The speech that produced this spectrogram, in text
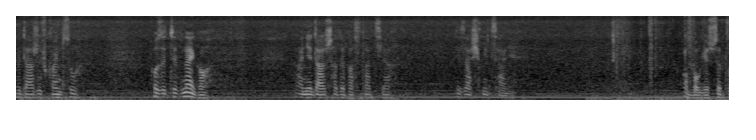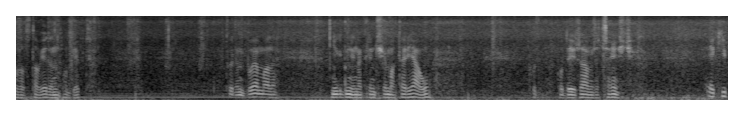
wydarzy w końcu pozytywnego, a nie dalsza dewastacja i zaśmiecanie. Obok jeszcze pozostał jeden obiekt, w którym byłem, ale nigdy nie nakręciłem materiału. Pod- Podejrzewam, że część ekip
